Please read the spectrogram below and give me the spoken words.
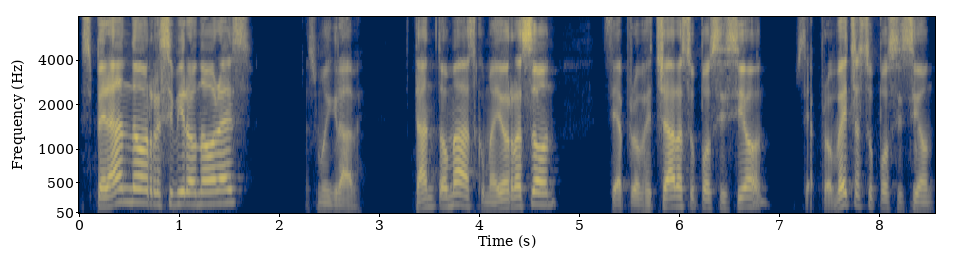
esperando recibir honores, es muy grave. Tanto más, con mayor razón, si aprovechara su posición, si aprovecha su posición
